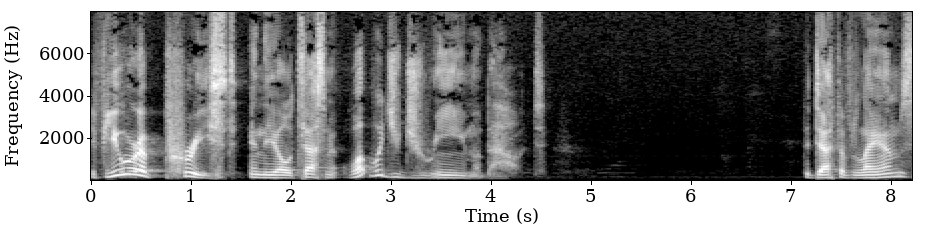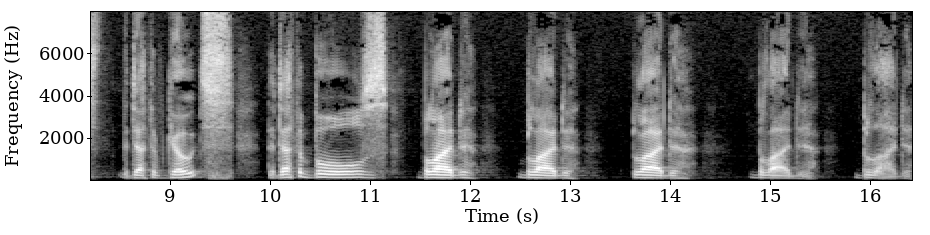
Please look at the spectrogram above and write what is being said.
if you were a priest in the Old Testament, what would you dream about? The death of lambs, the death of goats, the death of bulls, blood, blood, blood, blood blood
